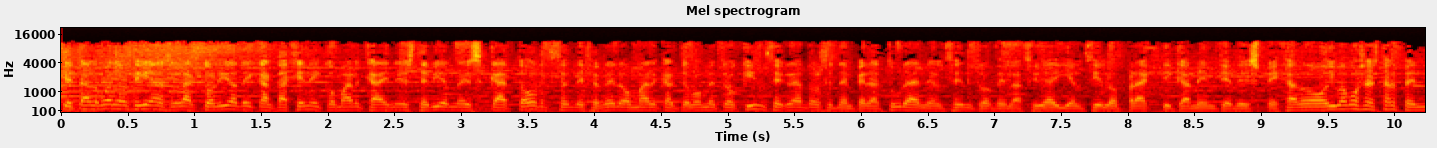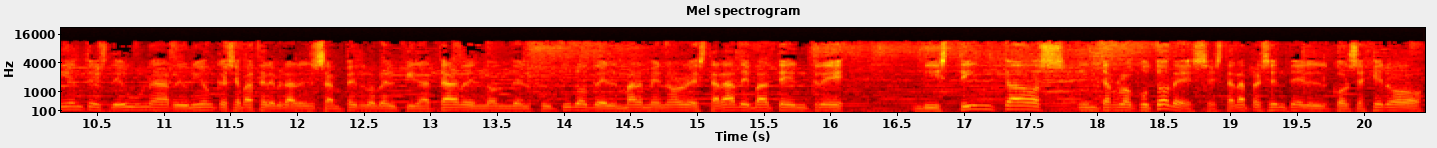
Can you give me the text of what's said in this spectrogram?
¿Qué tal? Buenos días. La actualidad de Cartagena y comarca en este viernes 14 de febrero marca el termómetro 15 grados de temperatura en el centro de la ciudad y el cielo prácticamente despejado. Hoy vamos a estar pendientes de una reunión que se va a celebrar en San Pedro del Pinatar en donde el futuro del Mar Menor estará debate entre distintos interlocutores. Estará presente el consejero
